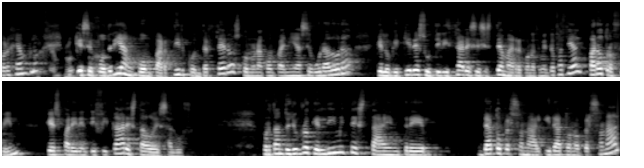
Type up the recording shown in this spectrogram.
por ejemplo, que se podrían compartir con terceros, con una compañía aseguradora que lo que quiere es utilizar ese sistema de reconocimiento facial para otro fin, que es para identificar estado de salud. Por tanto, yo creo que el límite está entre dato personal y dato no personal,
